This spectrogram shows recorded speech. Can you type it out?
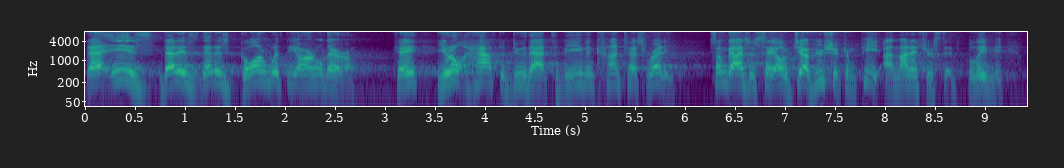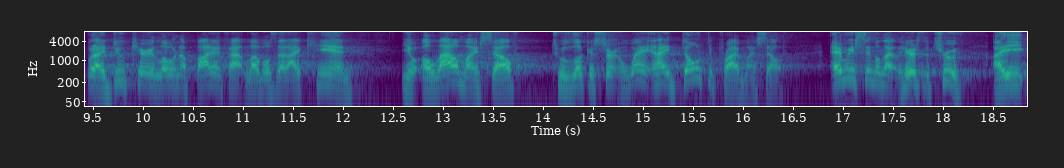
That is, that is, that is gone with the Arnold era. Okay? You don't have to do that to be even contest ready. Some guys would say, oh, Jeff, you should compete. I'm not interested, believe me. But I do carry low enough body fat levels that I can you know, allow myself to look a certain way, and I don't deprive myself. Every single night, here's the truth I eat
